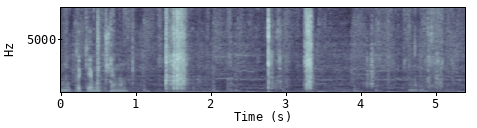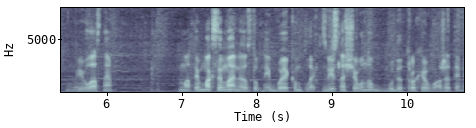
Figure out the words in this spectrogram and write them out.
Ну, таким чином. Ну і, власне, мати максимально доступний боєкомплект. Звісно, що воно буде трохи важити.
